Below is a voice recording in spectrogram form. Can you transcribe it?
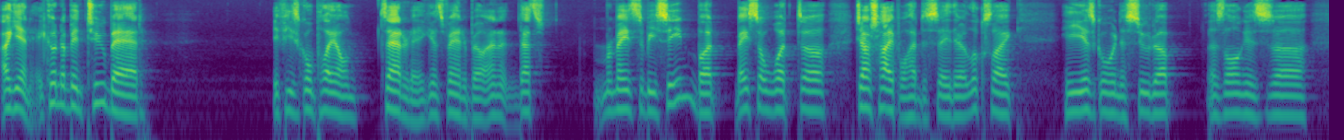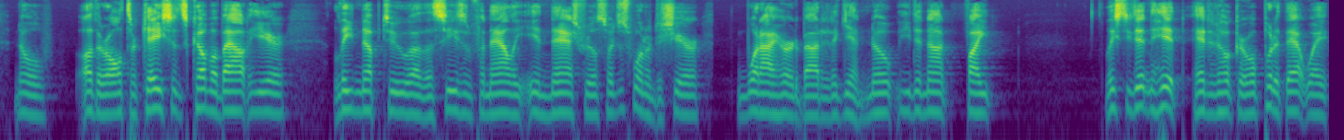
again, it couldn't have been too bad if he's going to play on Saturday against Vanderbilt, and that's remains to be seen. But based on what uh, Josh Heupel had to say there, it looks like he is going to suit up as long as uh, no other altercations come about here leading up to uh, the season finale in Nashville. So I just wanted to share what I heard about it. Again, no, he did not fight at least he didn't hit Hendon Hooker. We'll put it that way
